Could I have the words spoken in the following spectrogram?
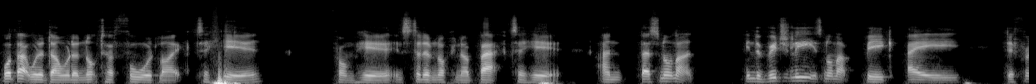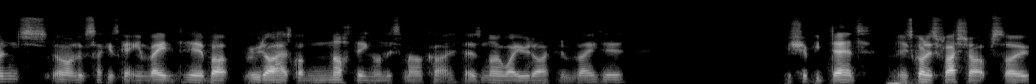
what that would have done would have knocked her forward like to here, from here, instead of knocking her back to here. And that's not that individually, it's not that big a difference. Oh, it looks like he's getting invaded here, but Udyr has got nothing on this Maokai. There's no way Udyr can invade here. He should be dead. And he's got his flash up, so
